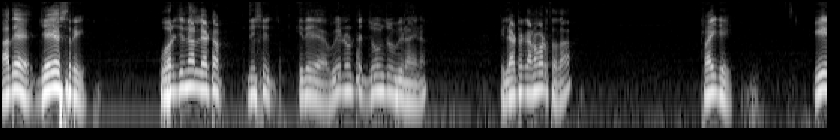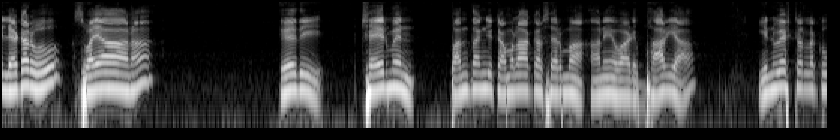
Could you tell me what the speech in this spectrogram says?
అదే Jayashree. Original letter. This is ఇది వీలుంటే జూమ్ జూమ్ నాయన. ఈ లెటర్ కనబడుతుందా? ట్రై చేయి. ఈ లెటరు స్వయాన ఏది? చైర్మన్ పంతంగి కమలాకర్ శర్మ అనే వాడి భార్య ఇన్వెస్టర్లకు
